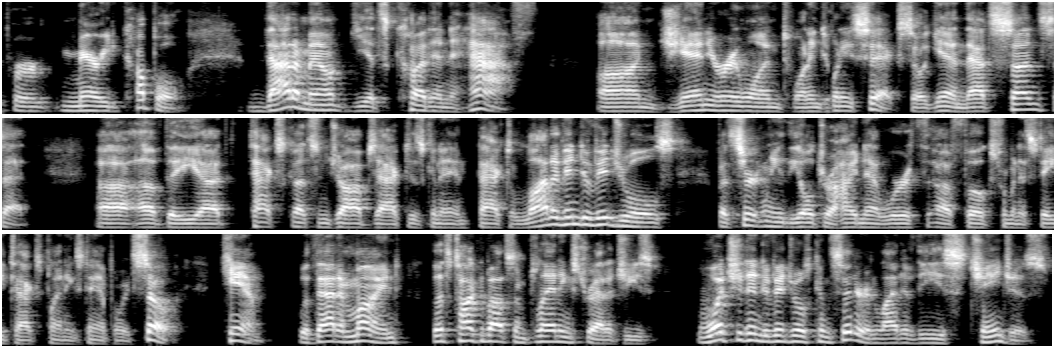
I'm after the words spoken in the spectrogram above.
per married couple. That amount gets cut in half on January 1, 2026. So again, that sunset uh, of the uh, Tax Cuts and Jobs Act is going to impact a lot of individuals, but certainly the ultra high net worth uh, folks from an estate tax planning standpoint. So, Cam, with that in mind, let's talk about some planning strategies. What should individuals consider in light of these changes?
